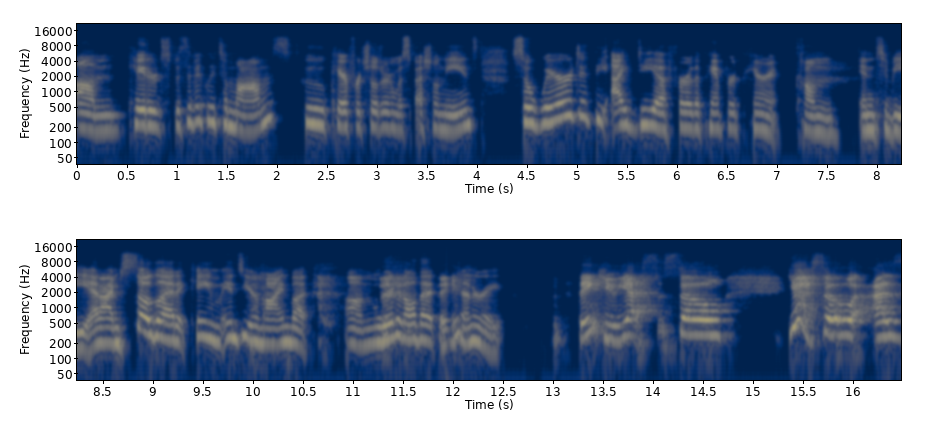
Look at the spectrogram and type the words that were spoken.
um, catered specifically to moms who care for children with special needs. So, where did the idea for The Pampered Parent come into be? And I'm so glad it came into your mind, but um, where did all that Thank generate? You. Thank you. Yes. So, yeah. So as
